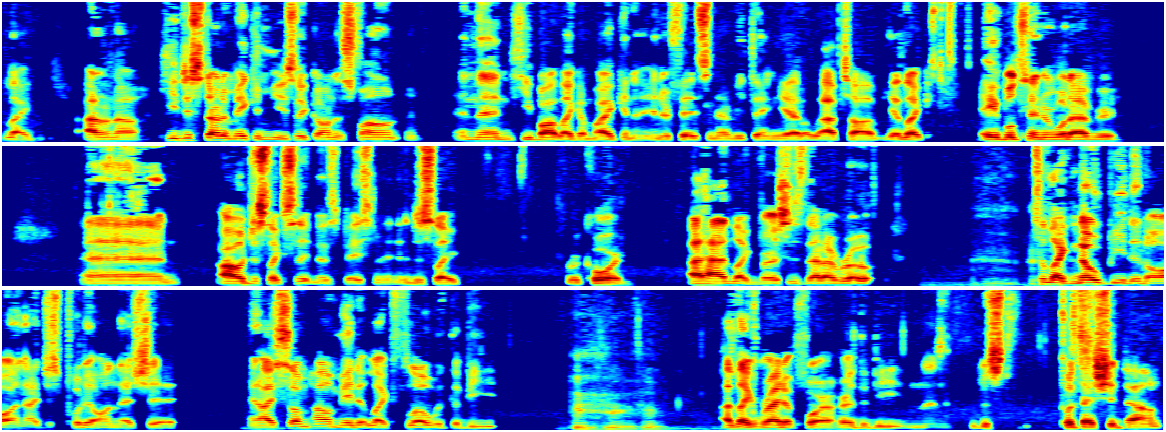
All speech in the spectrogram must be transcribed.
Like, I don't know. He just started making music on his phone, and then he bought like a mic and an interface and everything. He had a laptop. He had like Ableton or whatever, and I would just like sit in his basement and just like record. I had like verses that I wrote to like no beat at all, and I just put it on that shit, and I somehow made it like flow with the beat. Mm-hmm. I'd like write it before I heard the beat, and then just put that shit down.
